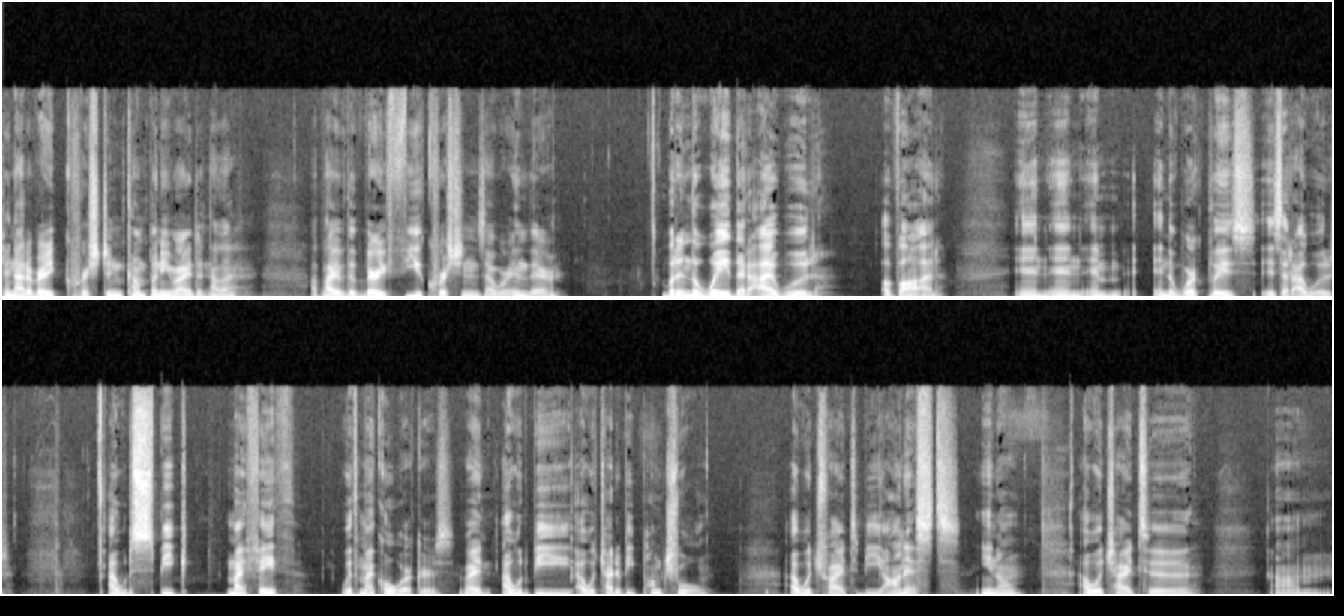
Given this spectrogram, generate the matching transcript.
they're not a very Christian company, right? They're not a, a probably the very few Christians that were in there. But in the way that I would avoid in in in in the workplace is that I would I would speak my faith with my coworkers, right? I would be I would try to be punctual. I would try to be honest, you know. I would try to um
